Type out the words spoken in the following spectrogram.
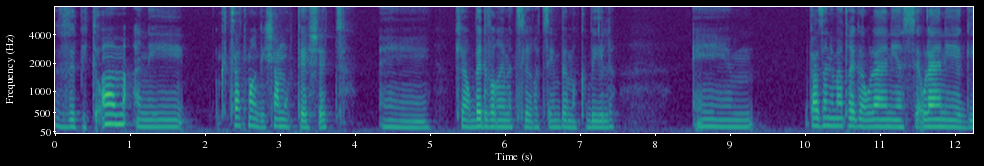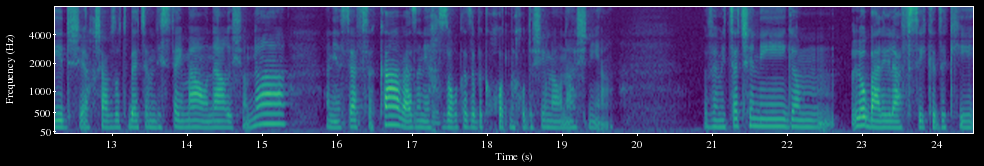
ופתאום אני קצת מרגישה מותשת, אה, כי הרבה דברים אצלי רצים במקביל. אה, ואז אני אומרת, רגע, אולי אני אעשה, אולי אני אגיד שעכשיו זאת בעצם נסתיימה העונה הראשונה, אני אעשה הפסקה, ואז אני אחזור כזה בכוחות מחודשים לעונה השנייה. ומצד שני, גם לא בא לי להפסיק את זה, כי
